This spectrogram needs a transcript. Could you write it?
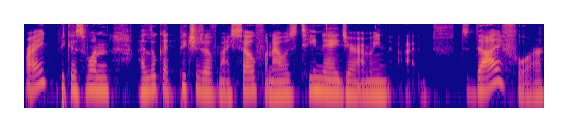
right because when i look at pictures of myself when i was a teenager i mean I, to die for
